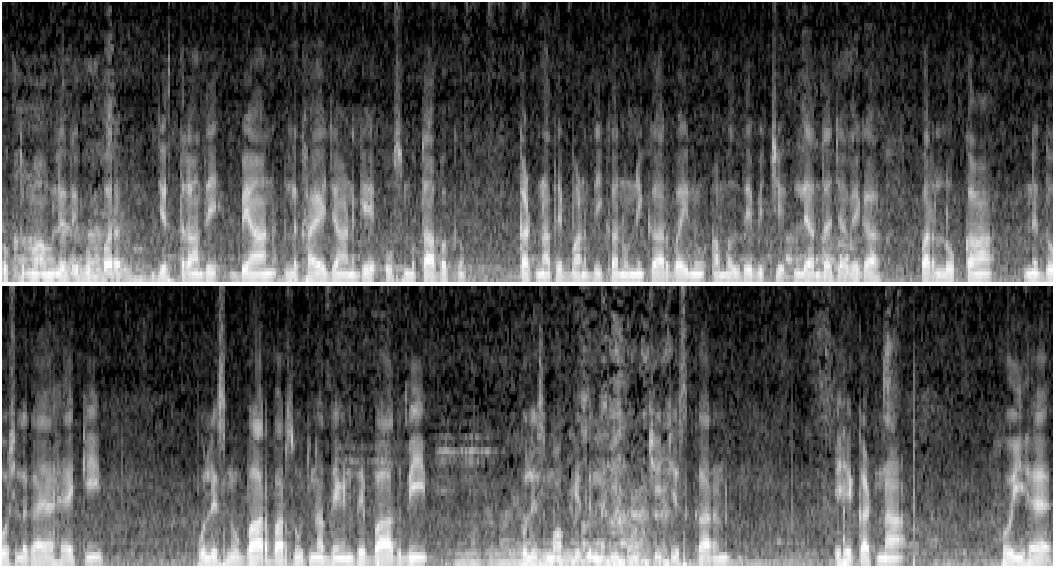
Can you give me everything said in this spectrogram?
ਉਕਤ ਮਾਮਲੇ ਦੇ ਉੱਪਰ ਜਿਸ ਤਰ੍ਹਾਂ ਦੇ ਬਿਆਨ ਲਿਖਾਏ ਜਾਣਗੇ, ਉਸ ਮੁਤਾਬਕ ਘਟਨਾ ਤੇ ਬਣਦੀ ਕਾਨੂੰਨੀ ਕਾਰਵਾਈ ਨੂੰ ਅਮਲ ਦੇ ਵਿੱਚ ਲਿਆਂਦਾ ਜਾਵੇਗਾ। ਪਰ ਲੋਕਾਂ ਨੇ ਦੋਸ਼ ਲਗਾਇਆ ਹੈ ਕਿ ਪੁਲਿਸ ਨੂੰ ਬਾਰ-ਬਾਰ ਸੂਚਨਾ ਦੇਣ ਦੇ ਬਾਅਦ ਵੀ ਪੁਲਿਸ ਮੌਕੇ ਤੇ ਨਹੀਂ ਪਹੁੰਚੀ, ਜਿਸ ਕਾਰਨ ਇਹ ਘਟਨਾ ਹੋਈ ਹੈ।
